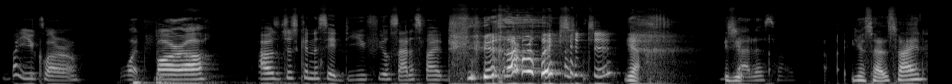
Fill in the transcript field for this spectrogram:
What about you, Clara? What, Farah? I was just gonna say, do you feel satisfied in our relationship? Yeah. Is you, Satisfied. you're satisfied?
